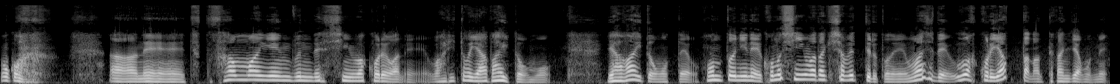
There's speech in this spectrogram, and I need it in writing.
もうこ あーね、ちょっと3万円分で神話これはね、割とやばいと思う。やばいと思ったよ。本当にね、この神話だけ喋ってるとね、マジで、うわ、これやったなって感じやもんね。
